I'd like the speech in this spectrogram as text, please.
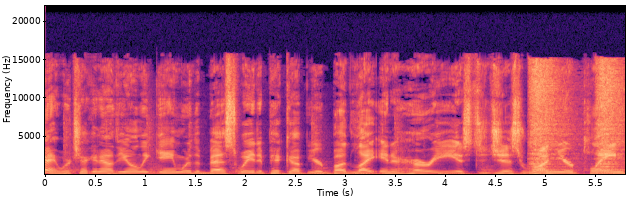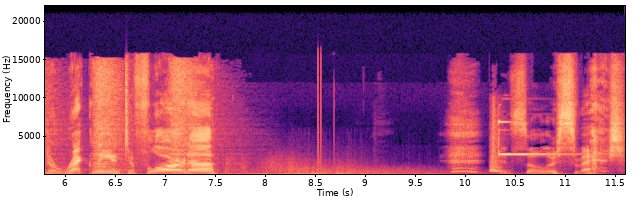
right, we're checking out the only game where the best way to pick up your Bud Light in a hurry is to just run your plane directly into Florida. It's Solar Smash.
